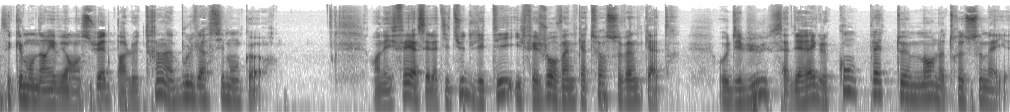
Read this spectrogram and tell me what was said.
c'est que mon arrivée en Suède par le train a bouleversé mon corps. En effet, à ces latitudes, l'été, il fait jour 24 heures sur 24. Au début, ça dérègle complètement notre sommeil.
